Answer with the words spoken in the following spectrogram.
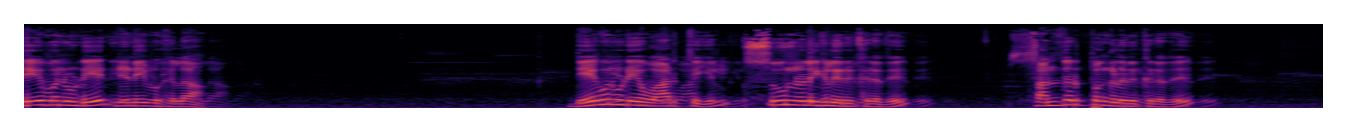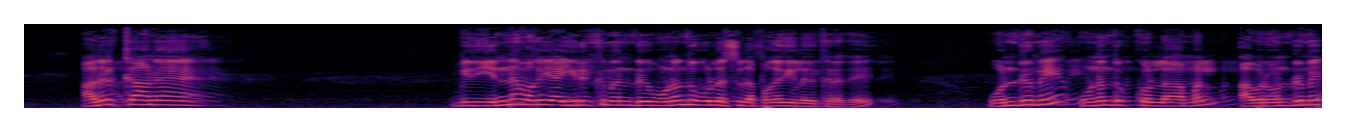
தேவனுடைய நினைவுகளா? தேவனுடைய வார்த்தையில் சூழ்நிலைகள் இருக்கிறது சந்தர்ப்பங்கள் இருக்கிறது. அதற்கான இது என்ன வகையாக இருக்கும் என்று உணர்ந்து கொள்ள சில பகுதிகள் இருக்கிறது. ஒன்றுமே உணர்ந்து கொள்ளாமல் அவர் ஒன்றுமே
